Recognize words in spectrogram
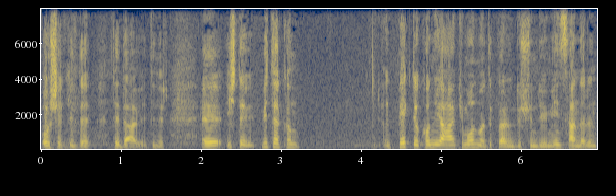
o şekilde tedavi edilir. Ee, işte bir takım pek de konuya hakim olmadıklarını düşündüğüm insanların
